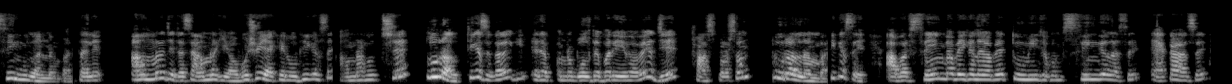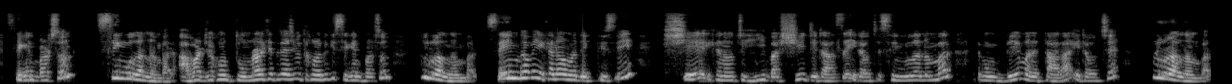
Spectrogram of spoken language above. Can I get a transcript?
সিঙ্গুলার নাম্বার তাহলে আমরা যেটা আছে, আমরা কি? অবশ্যই একের অধিক আছে। আমরা হচ্ছে প্লুরাল ঠিক আছে? তাহলে এটা আমরা বলতে পারি এইভাবে যে ফার্স্ট পার্সন প্লুরাল নাম্বার ঠিক আছে? আবার সেম ভাবে এখানে হবে, তুমি যখন সিঙ্গেল আছে, একা আছে সেকেন্ড পার্সন সিঙ্গুলার নাম্বার আবার যখন তোমরার ক্ষেত্রে আসবে, তখন হবে কি? Second person plural number same ভাবে এখানে আমরা দেখতেছি, সে এখানে হচ্ছে হি বা সি যেটা আছে, এটা হচ্ছে সিঙ্গুলার নাম্বার এবং দে মানে তারা, এটা হচ্ছে প্লুরাল নাম্বার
